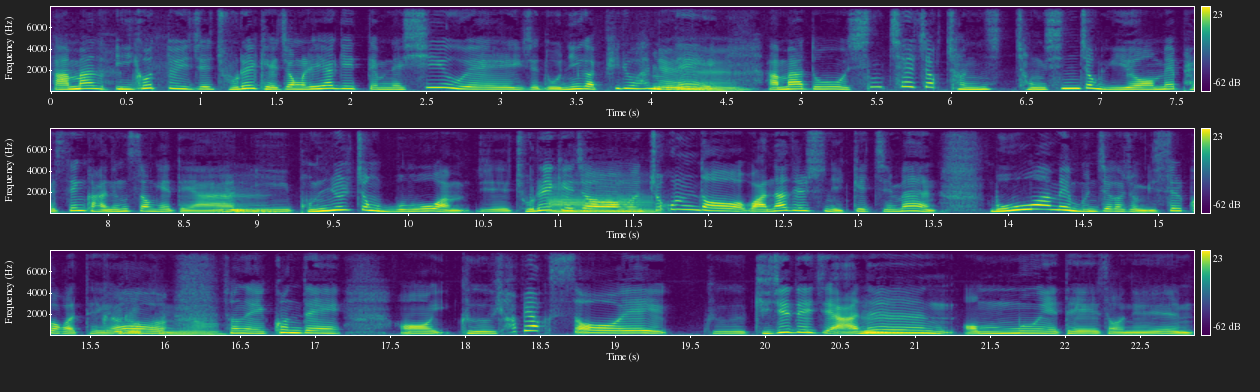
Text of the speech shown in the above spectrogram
아마 이것도 이제 조례 개정을 해야 하기 때문에 시의회 이제 논의가 필요한데 네. 아마도 신체적 전, 정신적 위험의 발생 가능성에 대한 음. 이 법률적 모호함 이제 조례 아. 개정은 아. 조금 더 완화될 수는 있겠지만 모호함의 문제가 좀 있을 것 같아요. 그렇군요. 저는 예컨대 어그 협약서에 그 기재되지 않은 음. 업무에 대해서는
